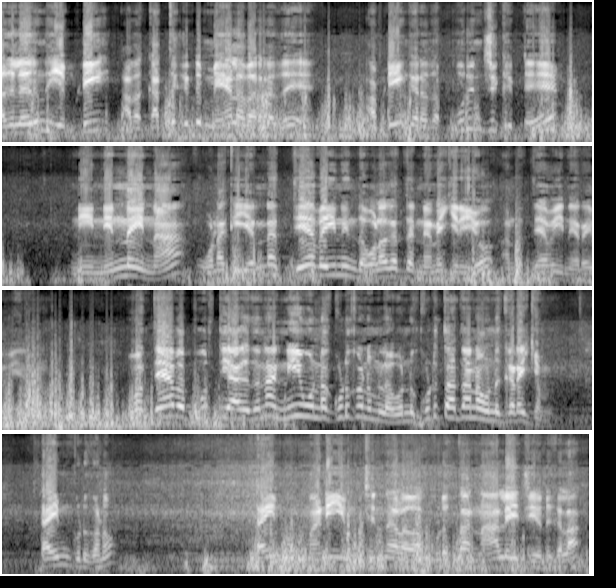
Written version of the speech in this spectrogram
அதுலேருந்து எப்படி அதை கற்றுக்கிட்டு மேலே வர்றது? அப்படிங்கிறத புரிஞ்சுக்கிட்டு நீ நின்னைன்னா உனக்கு என்ன தேவைன்னு இந்த உலகத்தை நினைக்கிறியோ அந்த தேவை நிறைவேறும். உன் தேவை பூர்த்தி ஆகுதுன்னா நீ உன்னை கொடுக்கணும்ல. ஒன்று கொடுத்தா தானே ஒன்று கிடைக்கும். டைம் கொடுக்கணும். டைமும் மணியும் சின்ன அளவாக கொடுத்தா நாலேஜ் எடுக்கலாம்.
